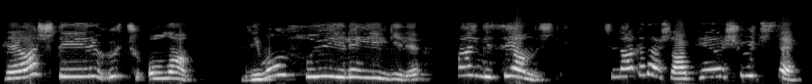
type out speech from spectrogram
pH değeri 3 olan limon suyu ile ilgili hangisi yanlıştır? Şimdi arkadaşlar pH 3 ise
